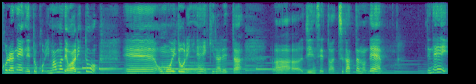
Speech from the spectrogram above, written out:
これはね、えっと、今まで割と、えー、思い通りにね生きられたあ人生とは違ったのででね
